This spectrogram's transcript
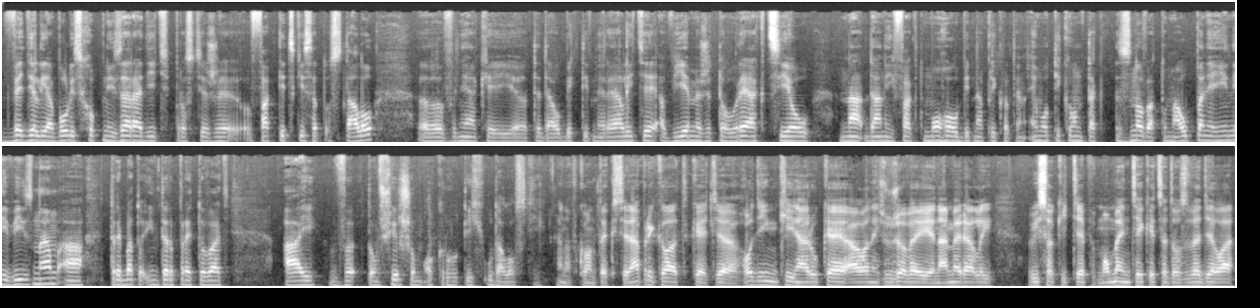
vedeli a boli schopní zaradiť, proste, že fakticky sa to stalo, v nejakej e, teda objektívnej realite a vieme, že tou reakciou na daný fakt mohol byť napríklad ten emotikon, tak znova to má úplne iný význam a treba to interpretovať aj v tom širšom okruhu tých udalostí. Áno, v kontexte. Napríklad, keď e, hodinky na ruke Aleny Žužovej je namerali vysoký tep v momente, keď sa dozvedela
